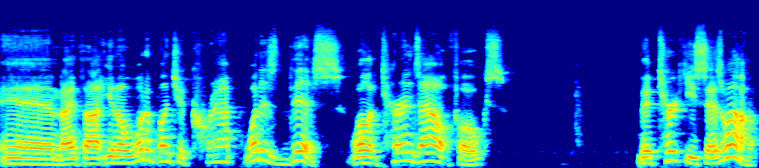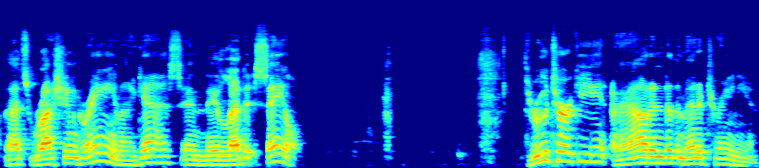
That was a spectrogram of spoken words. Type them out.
And I thought, you know, what a bunch of crap. What is this? Well, it turns out, folks, that Turkey says, well, that's Russian grain, I guess, and they let it sail through Turkey and out into the Mediterranean.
